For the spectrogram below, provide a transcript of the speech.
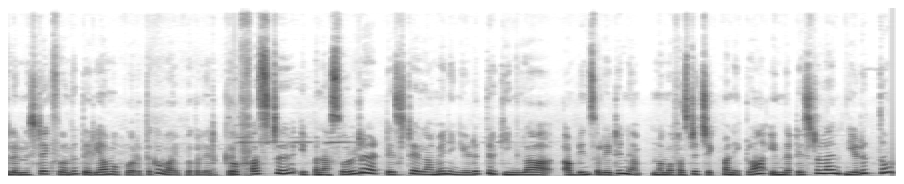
சில மிஸ்டேக்ஸ் வந்து தெரியாமல் போகிறதுக்கு வாய்ப்புகள் இருக்குது ஃபஸ்ட் ஃபஸ்ட்டு இப்போ நான் சொல்கிற டெஸ்ட் எல்லாமே நீங்கள் எடுத்திருக்கீங்களா அப்படின்னு சொல்லிட்டு நம்ம ஃபஸ்ட்டு செக் பண்ணிக்கலாம். இந்த டெஸ்ட்டெல்லாம் எடுத்தும்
